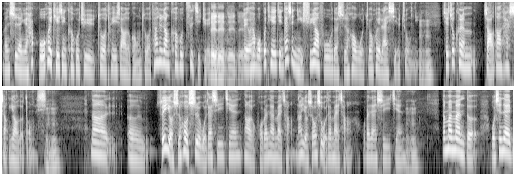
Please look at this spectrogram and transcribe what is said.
门市人员他不会贴近客户去做推销的工作，他就让客户自己决定。对对对对，对，对，我不贴近，但是你需要服务的时候，我就会来协助你，协助客人找到他想要的东西。嗯，那嗯、呃，所以有时候是我在试衣间，那伙伴在卖场；那有时候是我在卖场，伙伴在试衣间。嗯哼，那慢慢的，我现在。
